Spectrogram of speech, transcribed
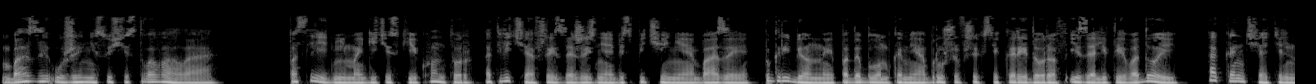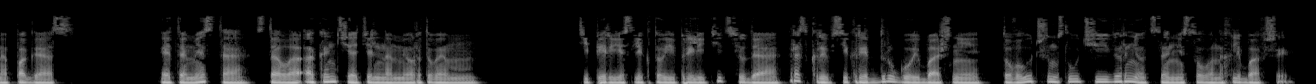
базы уже не существовало. Последний магический контур, отвечавший за жизнеобеспечение базы, погребенный под обломками обрушившихся коридоров и залитый водой, окончательно погас. Это место стало окончательно мертвым. Теперь, если кто и прилетит сюда, раскрыв секрет другой башни, то в лучшем случае вернется несолоно хлебавший,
